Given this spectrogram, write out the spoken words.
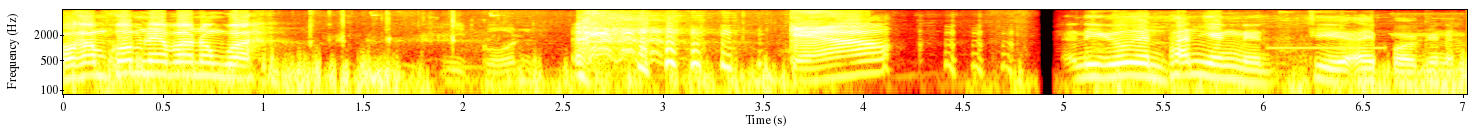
อคำคมในอยบ้านน้องบัวมีโกนแก้วอันนี้ก็เอินพันยังเนี่ยที่ไอ้ปอยกันนะ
